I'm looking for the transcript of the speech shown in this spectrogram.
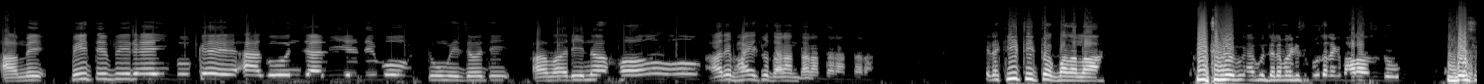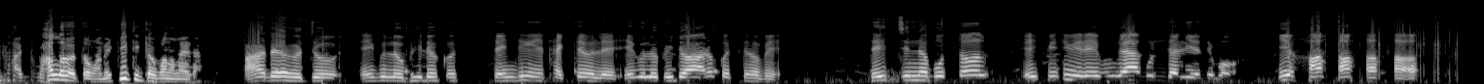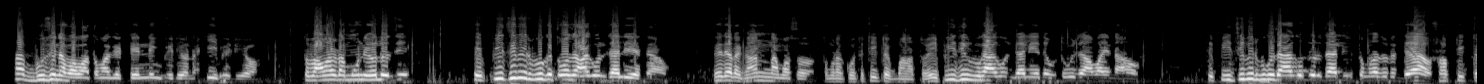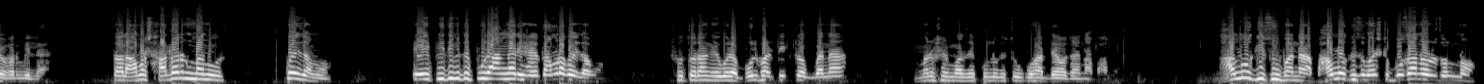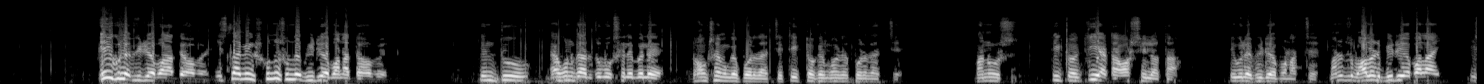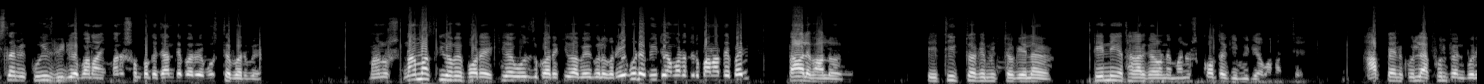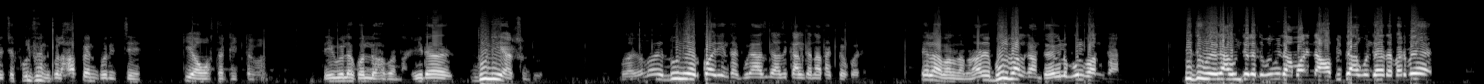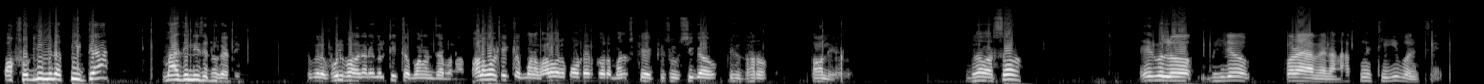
আমি পৃথিবীর এই বুকে আগুন জ্বালিয়ে দিব। তুমি যদি আমারই না হও। আরে ভাই একটু দাঁড়ান দাঁড়ান দাঁড়ান দাঁড়ান। এটা কি টিকটক বানালা? পৃথিবীর আগুন জ্বালে মানে কিছু বুঝা নাকি ভালো হতো ভালো হতো মানে। কি টিকটক বানালা এটা? আরে হুজুর এগুলো ভিডিও ট্রেন্ডিং এ থাকতে হলে এগুলো ভিডিও আরও করতে হবে। দেখছেন না বোতল এই পৃথিবীর এই বুকে আগুন জ্বালিয়ে দেব। ই হা হা হা হা। হ্যাঁ বুঝি না বাবা তোমাকে ট্রেন্ডিং ভিডিও না কি ভিডিও তবে আমার একটা মনে হলো যে এই পৃথিবীর বুকে তোমাদের আগুন জ্বালিয়ে দাও। এদের একটা গান নামাছো তোমরা করতে টিকটক বানাচ্ছ, এই পৃথিবীর বুকে আগুন জ্বালিয়ে দাও, তুমি যে আমারই না হোক তো পৃথিবীর বুকে আগুন যদি জ্বালিয়ে তোমরা যদি দাও, সব টিকটকার মিলে, তাহলে আমরা সাধারণ মানুষ কই যাব? এই পৃথিবীতে পুরো আঙ্গারি হয়, তো আমরা কই যাব? সুতরাং এগুলো ভুলভাল টিকটক বানা, মানুষের মাঝে কোনো কিছু উপহার দেওয়া যায় না ভালো। ভালো কিছু বানা, ভালো কিছু মানুষকে বোঝানোর জন্য এইগুলো ভিডিও বানাতে হবে। ইসলামিক সুন্দর সুন্দর ভিডিও বানাতে হবে। কিন্তু এখনকার যুবক ছেলেপেলে ধ্বংসের মুখে পড়ে যাচ্ছে টিকটকের মুখে পড়ে যাচ্ছে। মানুষ টিকটক কি একটা অশ্লীলতা, এগুলো ভিডিও বানাচ্ছে। মানুষ ভালো ভিডিও বানায়, ইসলামিক কুইজ ভিডিও বানায়, মানুষ সম্পর্কে জানতে পারবে, বুঝতে পারবে। মানুষ নামাজ কীভাবে পড়ে, কীভাবে উজু করে, কীভাবে এগুলো করে, এগুলো ভিডিও আমরা যদি বানাতে পারি, তাহলে ভালো হবে। এই টিকটকে মিকটকে এলা ট্রেন্ডিং এ থাকার কারণে মানুষ কত কি ভিডিও বানাচ্ছে। হাফ প্যান্ট খুলে ফুল প্যান্ট পরিচ্ছে, ফুল প্যান্ট খুলে হাফ প্যান্ট পরিচ্ছে, কি অবস্থা টিকটক এইগুলো করলে হবে না, এটা দুনিয়ার শুধু। বোঝা গেল? দুনিয়ার কয়দিন থাকবে, আজকে আজ কালকে না থাকতে পারে। এলা ভালো না। আরে ভুলভাল গান তো, এগুলো ভুলভাল গান। পৃথিবী আগুন জ্বালাতে তুমি আমার না, পৃথিবী আগুন জ্বালাতে পারবে। অসগলি মিলে পিঠা, মাঝে নিচে ঢুকে দিবে। এগুলো ভুলভাল গান, এগুলো টিকটক বানানো যাবে না। ভালো ভালো টিকটক বানাও, ভালো ভালো কন্টেন্ট করো, মানুষকে কিছু শিখাও, কিছু ধরো, তাহলেই হবে। বুঝতে পারছ? এগুলো ভিডিও করা যাবে না। আপনি ঠিকই বলছেন।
